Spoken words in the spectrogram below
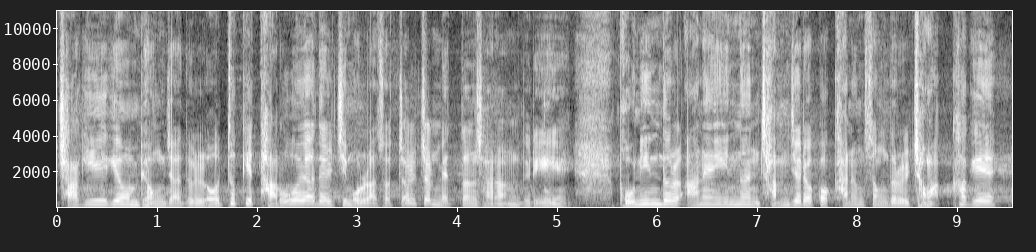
자기에게 온 병자들 어떻게 다루어야 될지 몰라서 쩔쩔맸던 사람들이 본인들 안에 있는 잠재력과 가능성들을 정확하게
